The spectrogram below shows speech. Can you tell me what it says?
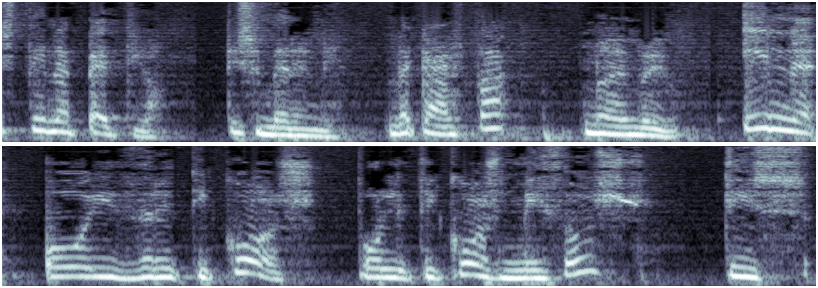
στην επέτειο, τη σημερινή, 17 Νοεμβρίου. Είναι ο ιδρυτικός πολιτικός μύθος της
